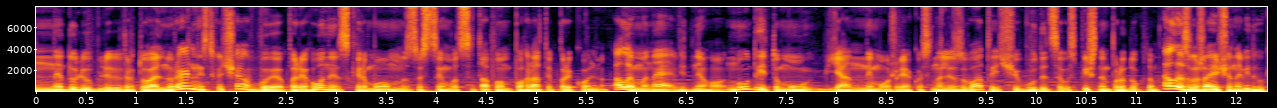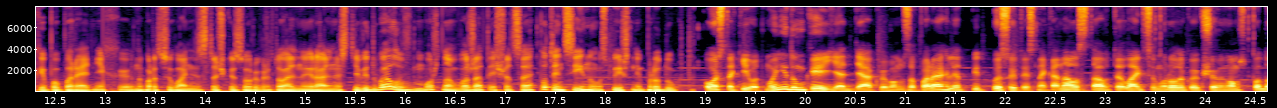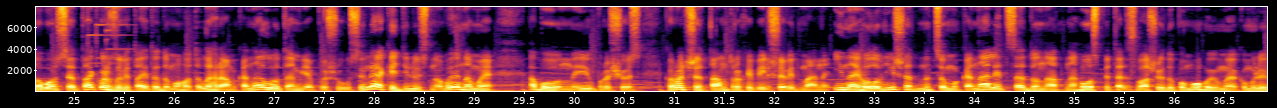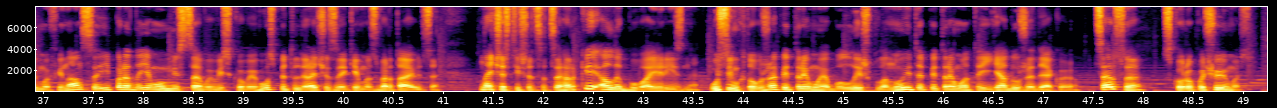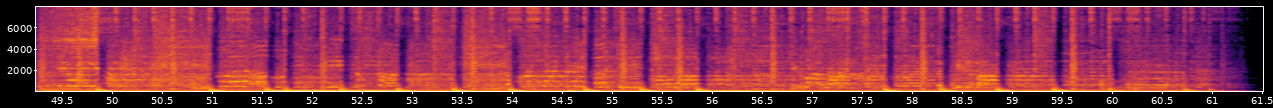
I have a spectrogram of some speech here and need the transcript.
недолюблюю віртуальну реальність, хоча в перегони з кермом з цим от сетапом пограти прикольно. Але мене від нього нудить, тому я не можу якось аналізувати, чи буде це успішним продуктом. Але зважаючи на відгуки попередніх е, напрацювань з точки зору віртуальної реальності від Valve, можна вважати, що це потенційно успішний продукт. Ось такі от мої думки. Я дякую вам за перегляд. Підписуйтесь на канал, ставте лайк цьому ролику, якщо він вам сподобався. Також завітайте до мого телеграм-каналу. Там я пишу усіляки, ділюсь новинами або нею про щось. Коротше, там трохи більше від мене. І найголовніше на цьому каналі це донат на госпіталь. З вашою допомогою ми акумулюємо фінанси і передаємо в місцевий військовий госпіталь речі, за якими звертаються. Найчастіше це цигарки, але буває різне. Усім, хто вже підтримує або лиш плануєте підтримати, я дуже дякую. Це все. Скоро почуємось.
